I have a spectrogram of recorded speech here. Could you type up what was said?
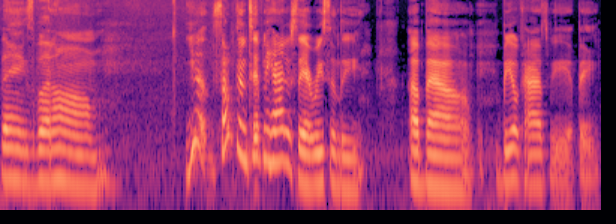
things. But um, yeah, something Tiffany Haddish said recently about Bill Cosby, I think.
